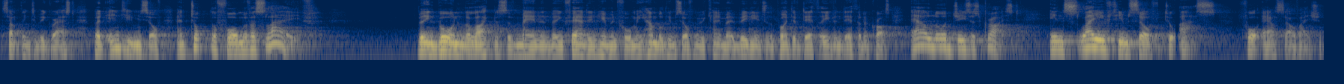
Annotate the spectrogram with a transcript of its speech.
something to be grasped, but emptied himself and took the form of a slave. Being born in the likeness of man and being found in human form, he humbled himself and became obedient to the point of death, even death on a cross. Our Lord Jesus Christ enslaved himself to us for our salvation.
